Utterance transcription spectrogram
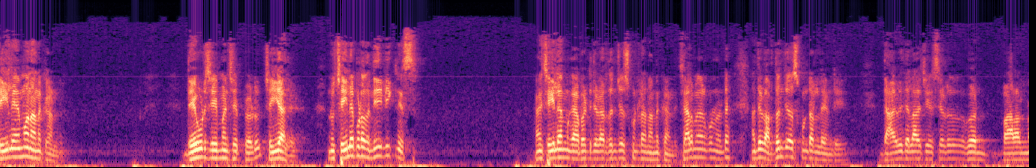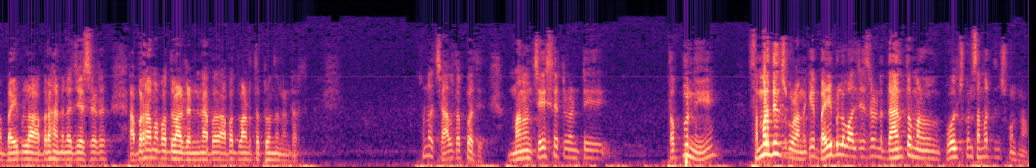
చేయలేమో అని అనకండి. దేవుడు చేయమని చెప్పాడు చెయ్యాలి. నువ్వు చేయలేకపోవడం నీ వీక్నెస్ ఆయన చేయలేము కాబట్టి దేవుడు అర్థం చేసుకుంటాను అనకండి. చాలా మంది అనుకుంటుంటే "ఆ, దేవుడు అర్థం చేసుకుంటారులేండి దావిది ఎలా చేశాడు? వాళ్ళ బైబిల్ అబ్రహాం ఇలా చేశాడు? అబ్రహాం అబద్ధం ఆడండి నా అబ- అబద్ధం ఆడ తప్పు ఉందని అంటారు. చూడండి, చాలా తప్పు అది. మనం చేసేటువంటి తప్పుని సమర్థించుకోవడానికి బైబిల్ వాళ్ళు చేసేటువంటి దాంతో మనం పోల్చుకొని సమర్థించుకుంటున్నాం.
